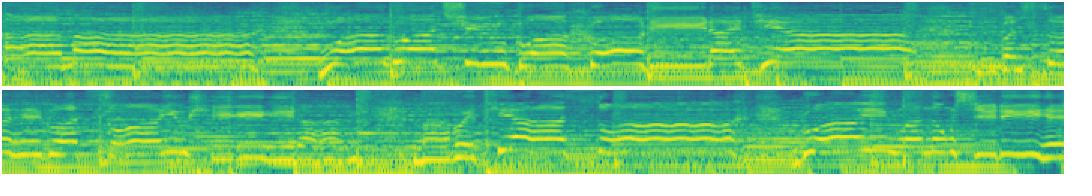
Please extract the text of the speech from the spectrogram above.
阿怎样稀人，嘛袂拆散。我永远拢是你的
